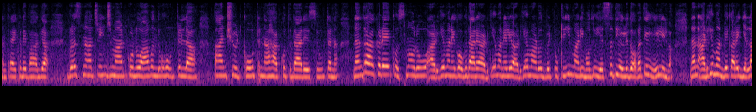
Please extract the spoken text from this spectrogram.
ನಂತರ ಈ ಕಡೆ ಭಾಗ್ಯ ಡ್ರೆಸ್ನ ಚೇಂಜ್ ಮಾಡಿಕೊಂಡು ಆ ಒಂದು ಹೋಟೆಲ್ನ ಪ್ಯಾಂಟ್ ಶೂಟ್ ಕೋಟನ್ನು ಹಾಕುತ್ತಿದ್ದಾರೆ ಸೂಟನ್ನು ನಂತರ ಆ ಕಡೆ ಅವರು ಅಡುಗೆ ಮನೆಗೆ ಹೋಗಿದ್ದಾರೆ. ಅಡುಗೆ ಮನೆಯಲ್ಲಿ ಅಡುಗೆ ಮಾಡೋದು ಬಿಟ್ಟು ಕ್ಲೀನ್ ಮಾಡಿ ಮೊದಲು ಎಸ್ಸತಿ ಹೇಳಿದ್ದು ಅವತ್ತೇ ಹೇಳಿಲ್ವಾ? ನಾನು ಅಡುಗೆ ಮಾಡಬೇಕಾದ್ರೆ ಎಲ್ಲ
